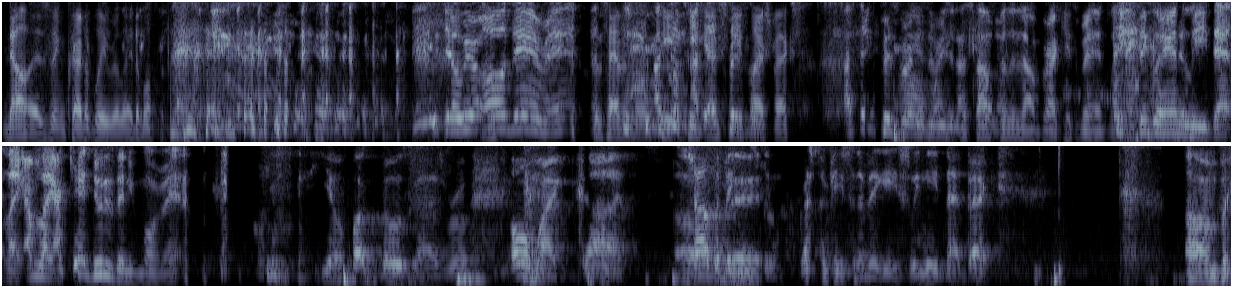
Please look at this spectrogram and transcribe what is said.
No, it's incredibly relatable. Yo, we were all there, man. Just having PTSD flashbacks. I think Pittsburgh oh is the reason I stopped filling out brackets, man. Like single handedly, that like I'm like I can't do this anymore, man. Yo, fuck those guys, bro. Oh my God. Oh, Shout out the Big man. East. Rest in peace to the Big East. We need that back. Um, but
